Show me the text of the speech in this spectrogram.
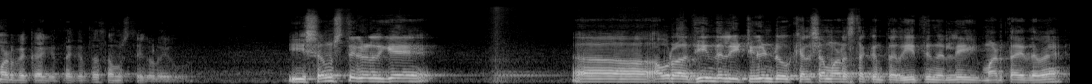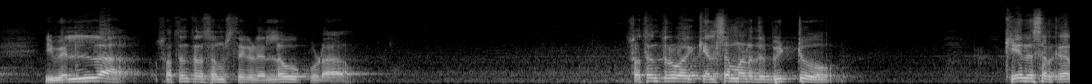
ಮಾಡಬೇಕಾಗಿರ್ತಕ್ಕಂಥ ಸಂಸ್ಥೆಗಳು ಇವು. ಈ ಸಂಸ್ಥೆಗಳಿಗೆ ಅವರ ಅಧೀನದಲ್ಲಿ ಇಟ್ಕೊಂಡು ಕೆಲಸ ಮಾಡಿಸ್ತಕ್ಕಂಥ ರೀತಿಯಲ್ಲಿ ಮಾಡ್ತಾ ಇದ್ದಾವೆ. ಇವೆಲ್ಲ ಸ್ವತಂತ್ರ ಸಂಸ್ಥೆಗಳೆಲ್ಲವೂ ಕೂಡ ಸ್ವತಂತ್ರವಾಗಿ ಕೆಲಸ ಮಾಡೋದು ಬಿಟ್ಟು ಕೇಂದ್ರ ಸರ್ಕಾರ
